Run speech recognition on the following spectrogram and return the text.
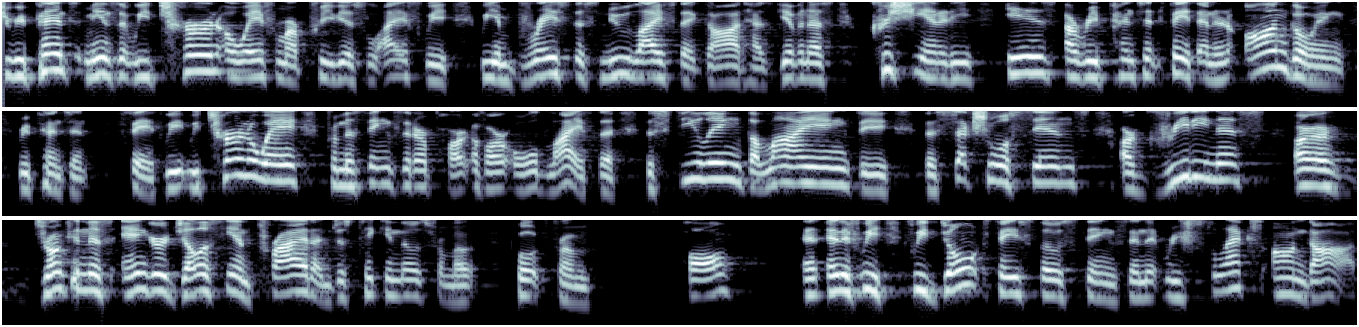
To repent means that we turn away from our previous life. We, we embrace this new life that God has given us. Christianity is a repentant faith and an ongoing repentant faith. We, we turn away from the things that are part of our old life the, the stealing, the lying, the, the sexual sins, our greediness, our drunkenness, anger, jealousy, and pride. I'm just taking those from a quote from Paul. And, and if, we, if we don't face those things, then it reflects on God.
